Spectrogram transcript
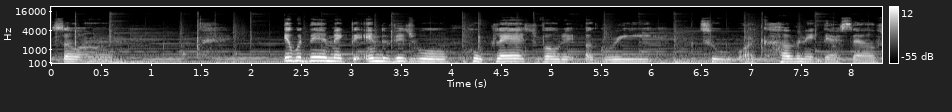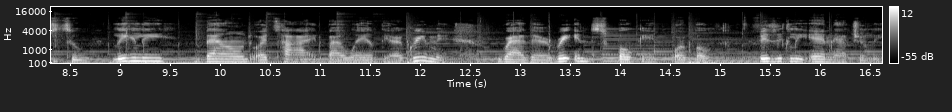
So um, it would then make the individual who pledged, voted, agreed to, or covenant themselves to legally bound or tied by way of their agreement, rather written, spoken, or both physically and naturally,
